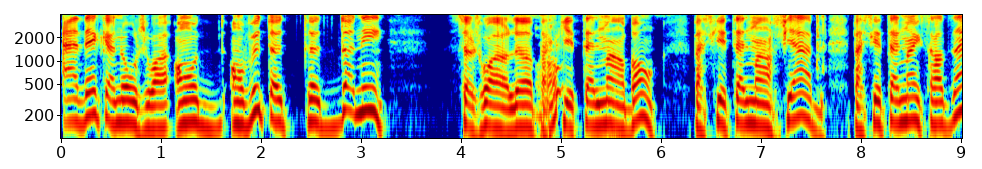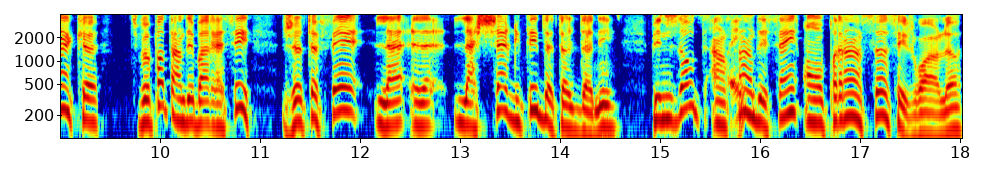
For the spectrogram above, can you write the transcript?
avec un autre joueur. On, on veut te, te donner ce joueur-là parce Hein? qu'il est tellement bon, parce qu'il est tellement fiable, parce qu'il est tellement extraordinaire que tu veux pas t'en débarrasser. Je te fais la, la, la charité de te le donner. Puis nous autres, en sans dessin, on prend ça, ces joueurs-là,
